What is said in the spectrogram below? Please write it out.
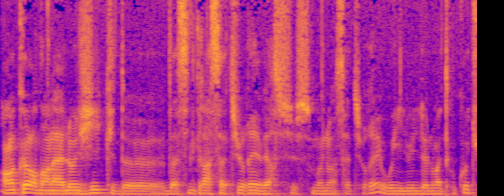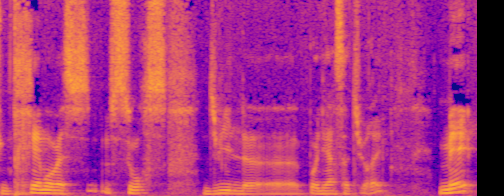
encore dans la logique de- d'acides gras saturés versus monoinsaturés. Oui, l'huile de noix de coco est une très mauvaise source d'huile euh, polyinsaturée, mais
